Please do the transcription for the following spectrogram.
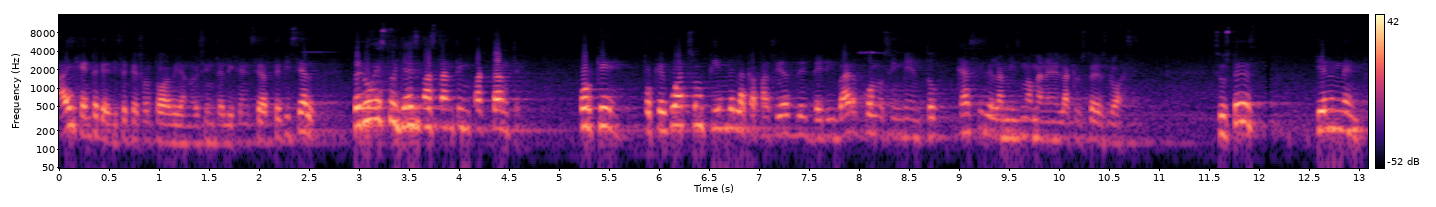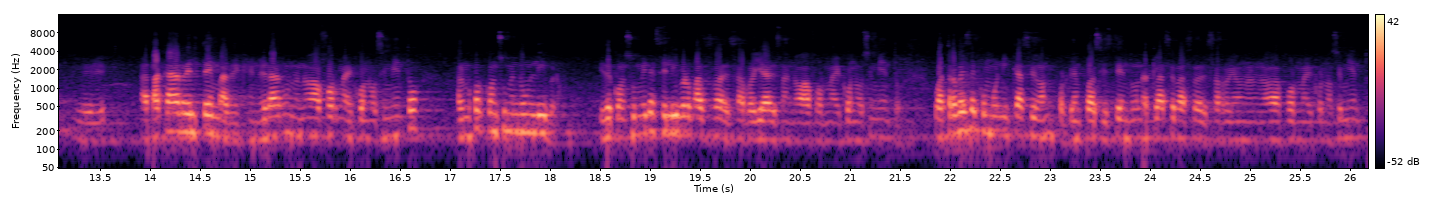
hay gente que dice que eso todavía no es inteligencia artificial, pero esto ya es bastante impactante. ¿Por qué? Porque Watson tiene la capacidad de derivar conocimiento casi de la misma manera en la que ustedes lo hacen. Si ustedes quieren eh, atacar el tema de generar una nueva forma de conocimiento, a lo mejor consumen un libro, y de consumir ese libro vas a desarrollar esa nueva forma de conocimiento. O a través de comunicación, por ejemplo, asistiendo a una clase vas a desarrollar una nueva forma de conocimiento.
